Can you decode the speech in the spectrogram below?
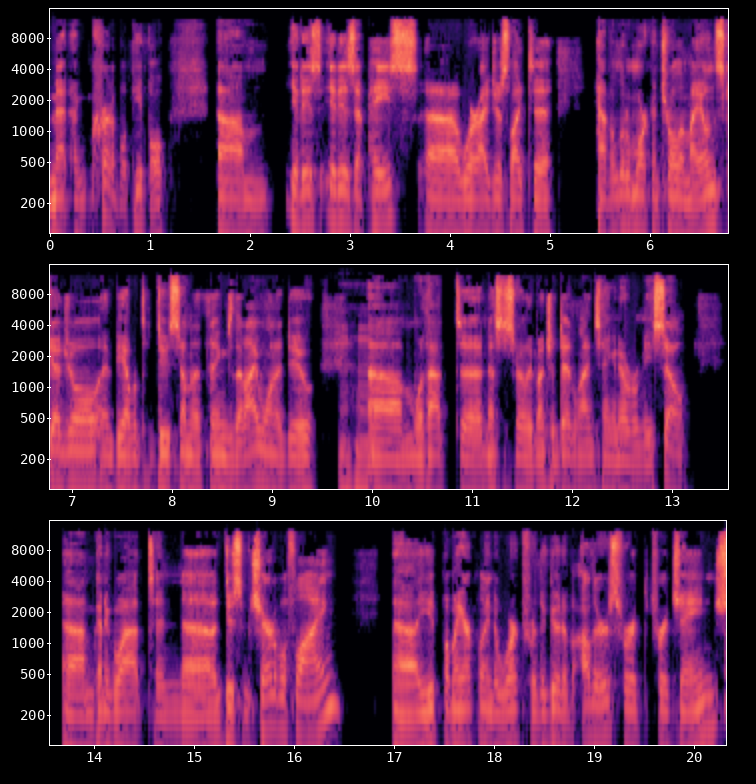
met incredible people. Um, it is it is a pace uh, where I just like to have a little more control of my own schedule and be able to do some of the things that I want to do Mm-hmm. um, without uh, necessarily a bunch of deadlines hanging over me. So uh, I'm going to go out and uh, do some charitable flying. Uh, you put my airplane to work for the good of others for for a change.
